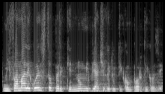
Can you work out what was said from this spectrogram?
mi fa male questo perché non mi piace che tu ti comporti così.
